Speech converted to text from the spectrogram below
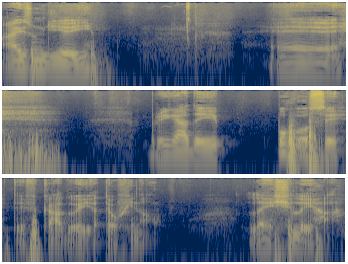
Mais um dia aí. É Obrigado aí por você ter ficado aí até o final. Leste Leihar.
